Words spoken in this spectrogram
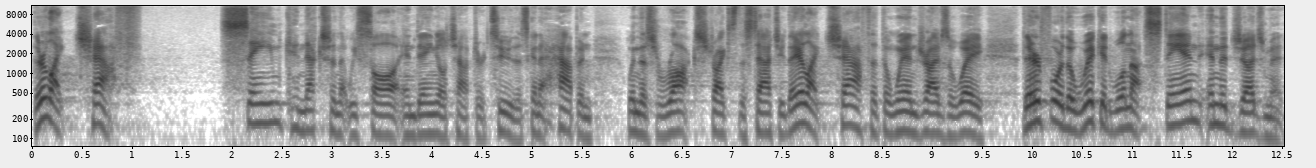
they're like chaff. Same connection that we saw in Daniel chapter 2 that's going to happen when this rock strikes the statue. They are like chaff that the wind drives away. Therefore, the wicked will not stand in the judgment,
